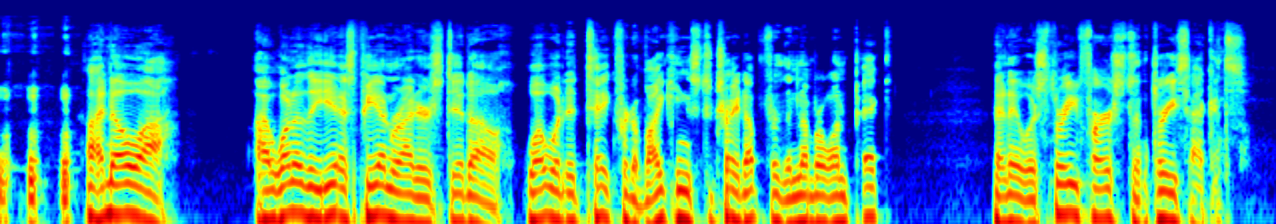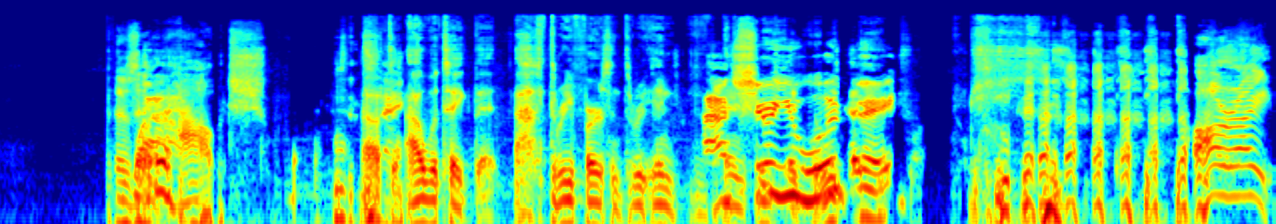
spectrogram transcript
I know. Uh, I, one of the ESPN writers did. Uh, what would it take for the Vikings to trade up for the number one pick? And it was three first and three seconds. It was wow. like, ouch. T- I would take that three first and three. And, I'm and sure you would, pay. All right.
